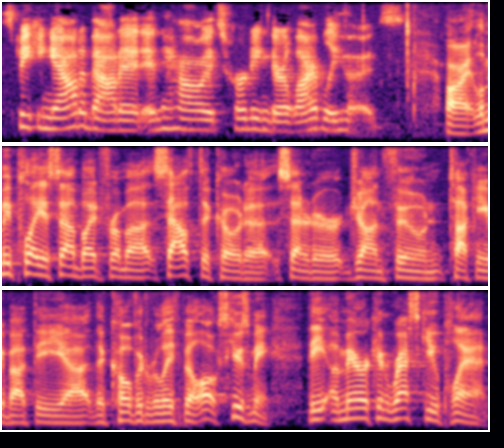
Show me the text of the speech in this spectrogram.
speaking out about it and how it's hurting their livelihoods. All right, let me play a soundbite from uh, South Dakota Senator John Thune talking about the uh, the COVID relief bill. Oh, excuse me, the American Rescue Plan.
